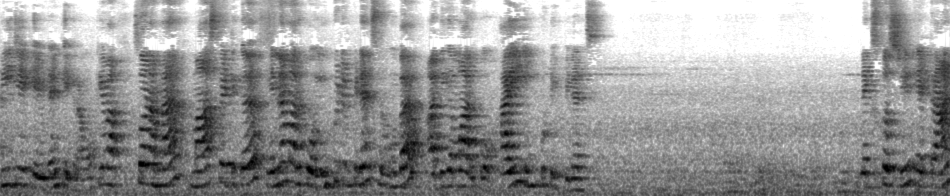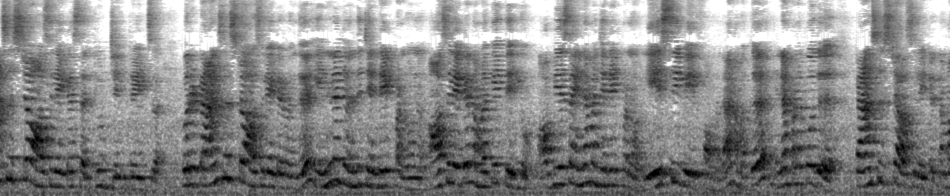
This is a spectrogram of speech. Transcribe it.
பிஜேபி எவிடன்னு கேக்குறாங்க. ஓகேவா சோ நம்ம மாஸ்பெட்டுக்கு என்னமா இருக்கும்? இன்புட் இம்பிடன்ஸ் ரொம்ப அதிகமா இருக்கும். High input impedance next question a transistor oscillator circuit generates. ஒரு டிரான்சிஸ்டர் ஆசிலேட்டர் வந்து என்னது வந்து ஜென்ரேட் பண்ணணும் ஆசிலேட்டர் நமக்கே தெரியும். ஆப்வியஸா என்ன ஜென்ரேட் பண்ணும்? ஏசி வேவ் ஃபார்ம் தான் நமக்கு என்ன பண்ண போகுது? டிரான்சிஸ்டர் ஆசிலேட்டர் நம்ம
